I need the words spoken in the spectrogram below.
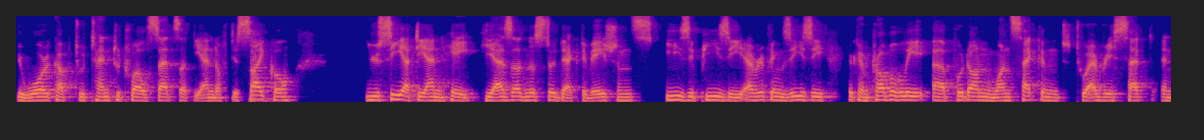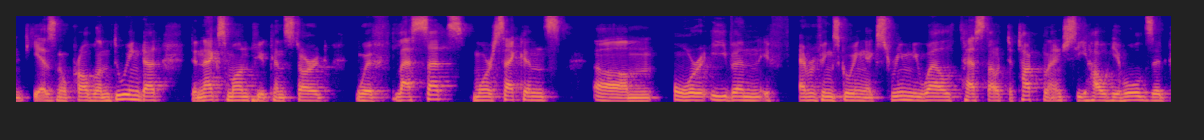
you work up to 10 to 12 sets at the end of this cycle you see at the end, hey, he has understood the activations, easy peasy, everything's easy. You can probably uh, put on one second to every set, and he has no problem doing that. The next month, you can start with less sets, more seconds, um, or even if everything's going extremely well, test out the tuck planche, see how he holds it.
